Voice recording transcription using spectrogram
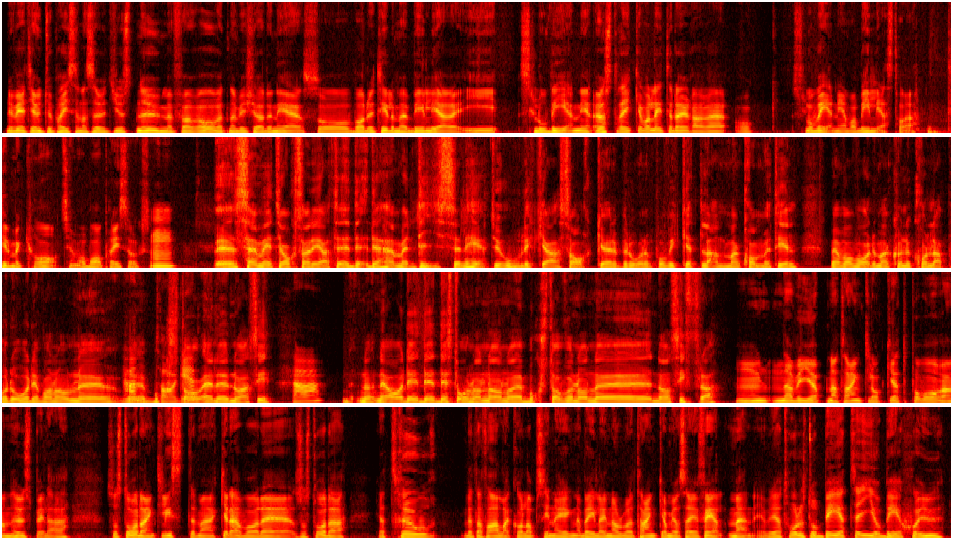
nu vet jag inte hur priserna ser ut just nu, men förra året när vi körde ner så var det till och med billigare i Slovenien. Österrike var lite dyrare och Slovenien var billigast tror jag. Till och med Kroatien var bra priser också. Eh, Sen vet jag också det att det, här med diesel heter ju olika saker beroende på vilket land man kommer till. Men vad var det man kunde kolla på då? Det var någon eh, Handtaget. bokstav eller några si- Ja. Ja, det, det, det står någon, någon eh, bokstav och någon, eh, någon siffra. Mm, när vi öppnar tanklocket på våran husbil här så står det en klistermärke där vad det är. Så står det, jag tror, detta får alla kolla på sina egna bilar innan de börjar tanka om jag säger fel. Men jag tror det står B10 och B7.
